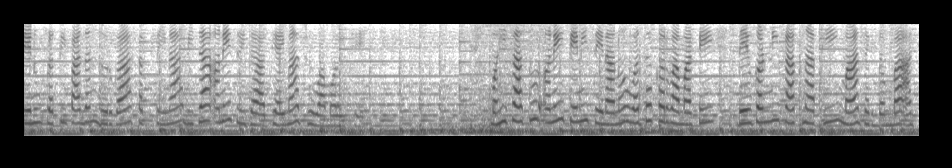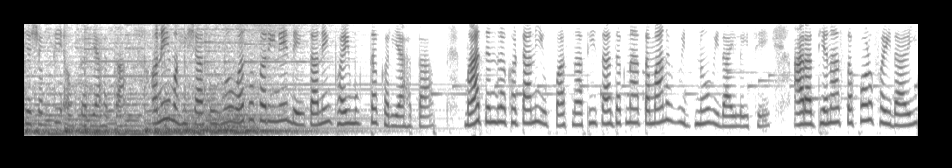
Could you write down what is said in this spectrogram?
તેનું પ્રતિપાદન દુર્ગા, શક્તિના બીજા અને ત્રીજા અધ્યાયમાં જોવા મળે છે. મહિષાસુર અને તેની સેનાનો વધ કરવા માટે દેવગણની પ્રાર્થનાથી મા જગદંબા આદ્યશક્તિ અવતર્યા હતા અને મહિષાસુરનો વધ કરીને દેવતાને ભયમુક્ત કર્યા હતા. મા ચંદ્રઘટાની ઉપાસનાથી સાધકના તમામ વિઘ્નો વિદાય લે છે. આરાધ્યના સફળ ફૈદાળી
